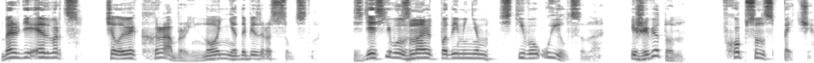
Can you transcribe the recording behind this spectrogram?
Берди Эдвардс — человек храбрый, но не до безрассудства. Здесь его знают под именем Стива Уилсона, и живет он в Хобсонс-Пэтче.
